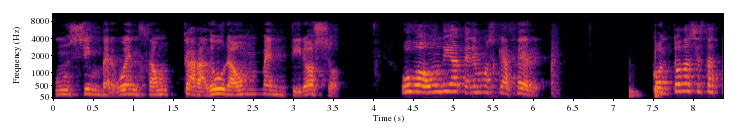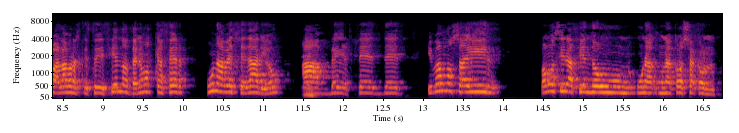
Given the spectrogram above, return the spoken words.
un sinvergüenza, un caradura, un mentiroso. Hugo, un día tenemos que hacer, con todas estas palabras que estoy diciendo, tenemos que hacer un abecedario, A, B, C, D, y vamos a ir, vamos a ir haciendo una, cosa con,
